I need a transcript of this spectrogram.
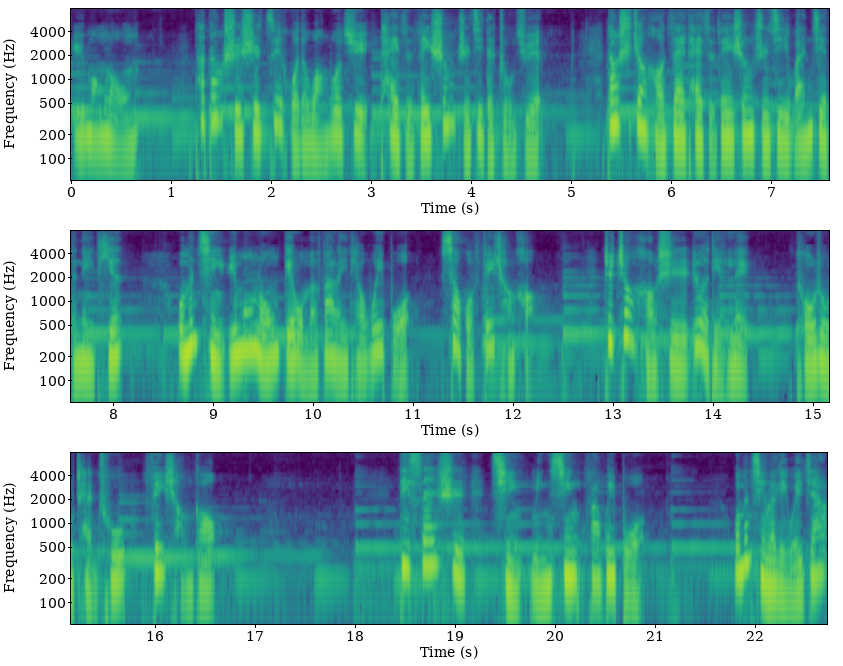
于朦胧，他当时是最火的网络剧《太子妃升职记》的主角，当时正好在《太子妃升职记》完结的那天。我们请于朦胧给我们发了一条微博，效果非常好。这正好是热点类，投入产出非常高。第三是请明星发微博，我们请了李维嘉，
